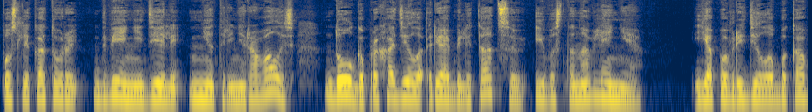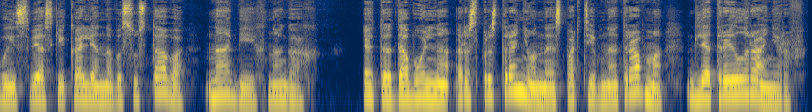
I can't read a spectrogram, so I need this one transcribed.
после которой две недели не тренировалась, долго проходила реабилитацию и восстановление. Я повредила боковые связки коленного сустава на обеих ногах. Это довольно распространенная спортивная травма для трейлранеров.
